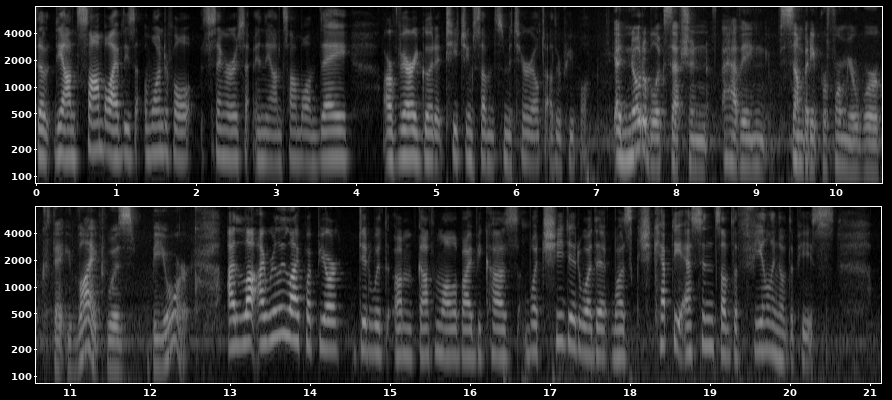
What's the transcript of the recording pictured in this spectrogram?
the the ensemble. I have these wonderful singers in the ensemble, and they are very good at teaching some of this material to other people. A notable exception, having somebody perform your work that you liked, was Bjork. I lo- I really like what Bjork did with um, Gotham Lullaby because what she did with it was she kept the essence of the feeling of the piece,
